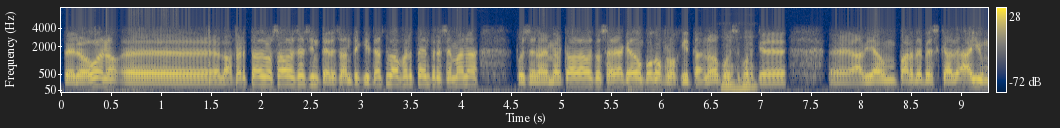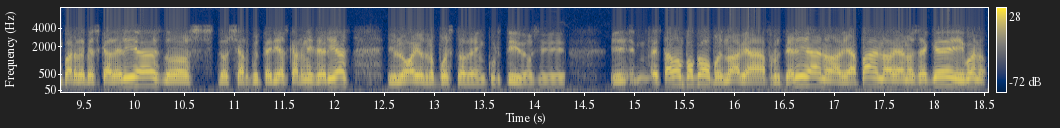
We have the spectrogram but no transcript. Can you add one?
pero bueno, eh, la oferta de los sábados es interesante. Quizás la oferta entre semana, pues en el mercado de abastos había quedado un poco flojita, ¿no? Pues porque eh, había un par de pescad hay un par de pescaderías, dos, dos charcuterías, carnicerías y luego hay otro puesto de encurtidos y, y estaba un poco, pues no había frutería, no había pan, no había no sé qué y bueno,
